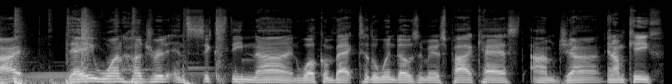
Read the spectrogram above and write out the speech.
All right, day 169. Welcome back to the Windows and Mirrors podcast. I'm John. And I'm Keith.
